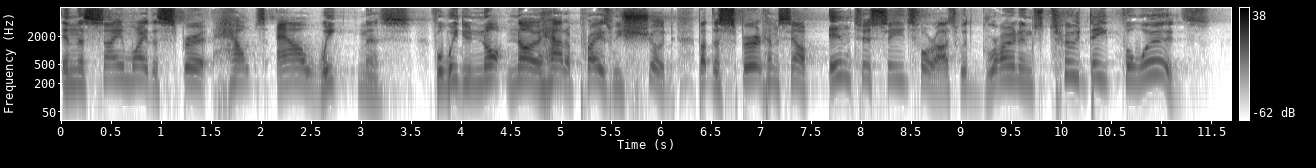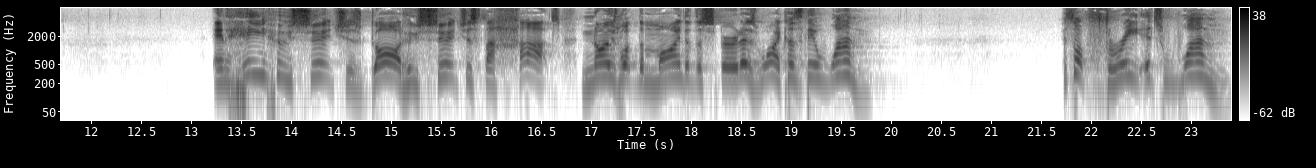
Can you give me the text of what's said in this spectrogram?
In the same way, the Spirit helps our weakness. For we do not know how to pray as we should, but the Spirit Himself intercedes for us with groanings too deep for words. And he who searches God, who searches the hearts, knows what the mind of the Spirit is. Why? Because they're one. It's not three, it's one.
